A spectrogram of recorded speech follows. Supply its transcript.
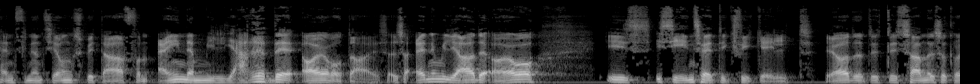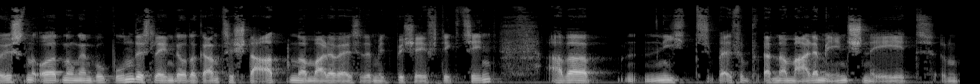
ein Finanzierungsbedarf von einer Milliarde Euro da ist. Also eine Milliarde Euro ist, ist jenseitig viel Geld. Ja, das, das sind also Größenordnungen, wo Bundesländer oder ganze Staaten normalerweise damit beschäftigt sind. Aber nicht, also ein normaler Mensch nicht und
